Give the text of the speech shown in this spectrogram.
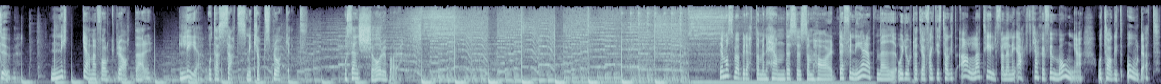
du. Nicka när folk pratar. Le och ta sats med kroppsspråket. Och sen kör du bara. Jag måste bara berätta om en händelse som har definierat mig och gjort att jag faktiskt tagit alla tillfällen i akt, kanske för många, och tagit ordet.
